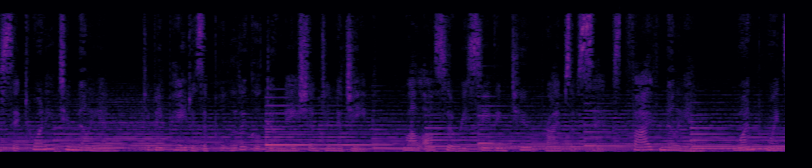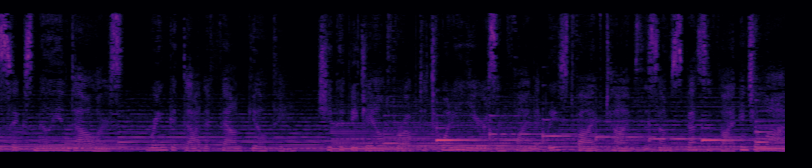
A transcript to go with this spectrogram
4622 million, to be paid as a political donation to Najib, while also receiving two bribes of 6 5 million, 1.6 million dollars. Ringgit. If found guilty, she could be jailed for up to 20 years and fined at least five times the sum specified. In July,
